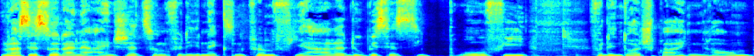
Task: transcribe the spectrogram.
Und was ist so deine Einschätzung für die nächsten fünf Jahre? Du bist jetzt die Profi für den deutschsprachigen Raum.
